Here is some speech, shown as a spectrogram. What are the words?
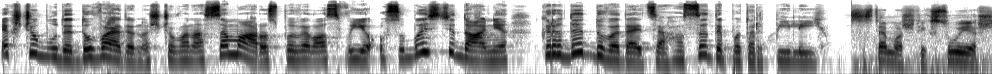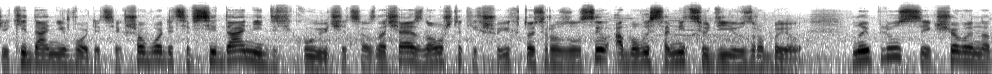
якщо буде доведено, що вона сама розповіла свої особисті дані, кредит доведеться гасити потерпілій. Система ж фіксує, які дані вводяться. Якщо вводяться всі дані ідентифікуючі, це означає знову ж таки, що їх хтось розголосив або ви самі цю дію зробили. Ну і плюс, якщо ви на,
